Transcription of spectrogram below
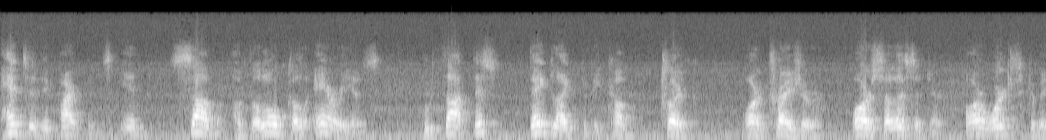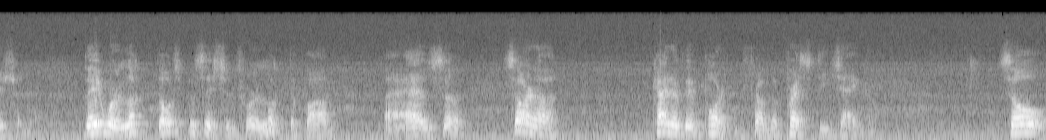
heads of departments in some of the local areas who thought this, they'd like to become clerk or treasurer or solicitor or works commissioner. They were looked, those positions were looked upon as uh, sort of kind of important from a prestige angle. So,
